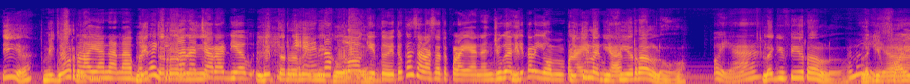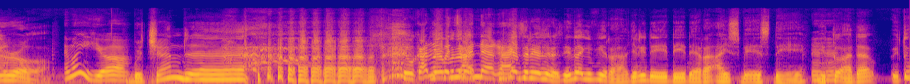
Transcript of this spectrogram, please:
Iya, mie goreng. pelayanan abangnya gimana cara dia Literally ini enak loh gitu. Itu kan salah satu pelayanan juga. It- Kita lagi ngomong Itu pelayanan lagi kan. viral loh. Oh ya, Lagi viral loh. Emang lagi iya? viral. emang iya. Bercanda. Tuh kan beneran. bercanda kan. Nggak, serius serius. Itu lagi viral. Jadi di di daerah ASBSD Mhm. itu ada itu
